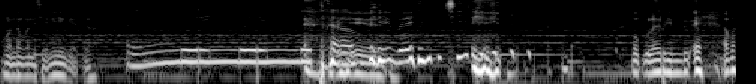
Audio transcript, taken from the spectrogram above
teman-teman di sini gitu? Rindu rindu rindu Iya. tapi benci. Mau pulang rindu Eh apa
